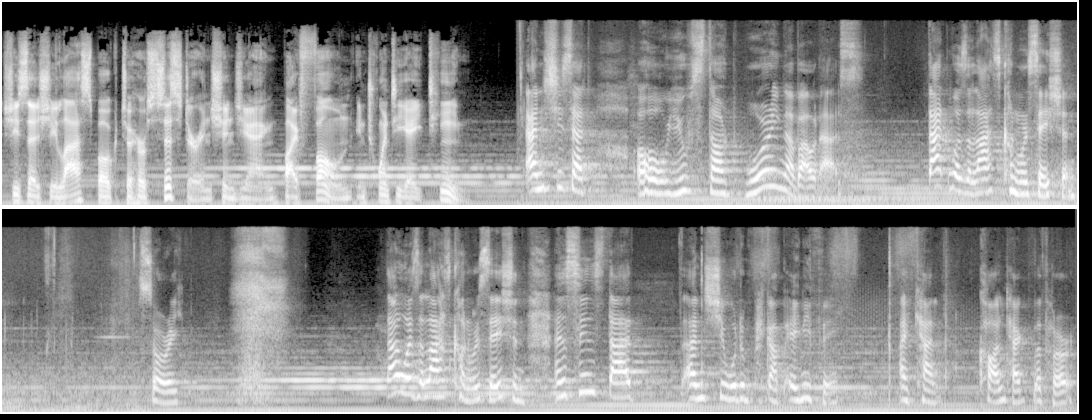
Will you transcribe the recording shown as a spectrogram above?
She says she last spoke to her sister in Xinjiang by phone in 2018. And she said, Oh, you start worrying about us. That was the last conversation. Sorry. That was the last conversation. And since that, and she wouldn't pick up anything. I can't contact with her.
